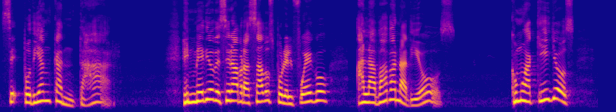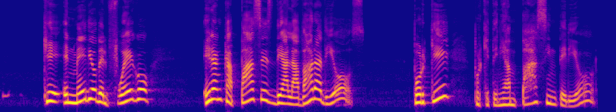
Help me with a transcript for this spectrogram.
se podían cantar. En medio de ser abrazados por el fuego, alababan a Dios. Como aquellos que en medio del fuego eran capaces de alabar a Dios. ¿Por qué? Porque tenían paz interior.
